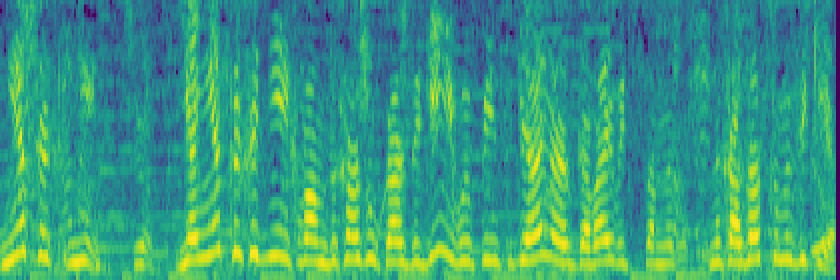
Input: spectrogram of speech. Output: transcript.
несколько... не- Я несколько дней к вам захожу каждый день, и вы принципиально разговариваете со мной на казахском языке.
